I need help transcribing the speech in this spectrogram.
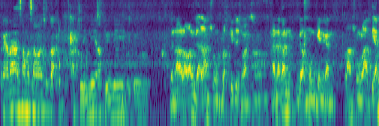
ternyata sama-sama suka lagu ini, lagu ini gitu. dan awal-awal nggak langsung plek gitu sih mas Oh. karena kan nggak mungkin kan langsung latihan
